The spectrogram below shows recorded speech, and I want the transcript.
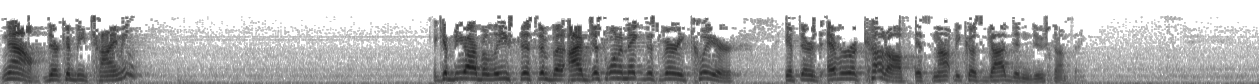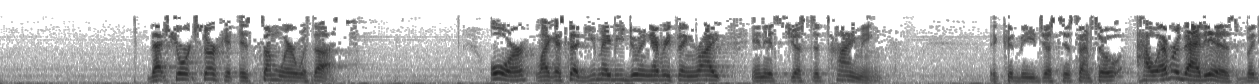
Now, there can be timing. It can be our belief system, but I just want to make this very clear. If there's ever a cutoff, it's not because God didn't do something. That short circuit is somewhere with us. Or, like I said, you may be doing everything right and it's just a timing. It could be just his time. So, however that is, but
